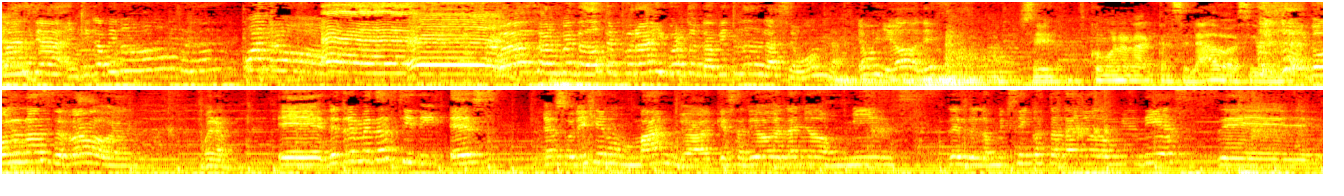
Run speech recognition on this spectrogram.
Francia, ¿en qué capítulo vamos, perdón? ¡Cuatro! Bueno, se dan cuenta, dos temporadas y cuarto capítulo de la segunda. Hemos llegado lejos. Sí. Como no la han cancelado, así. weón. Con uno encerrado, weón. Bueno, eh, The Dream Metal City es en su origen un manga que salió del año 2000, desde el 2005 hasta el año 2010. Eh...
